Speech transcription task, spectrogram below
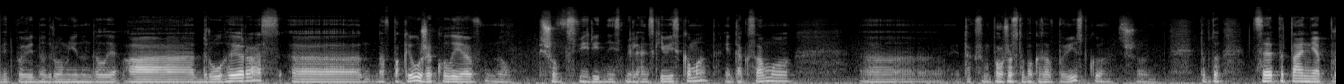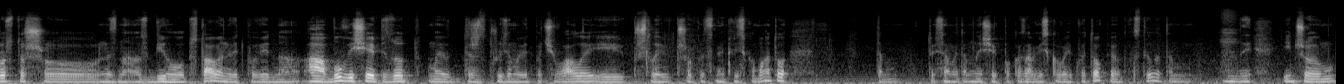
відповідно другу мені не дали. А другий раз, е, навпаки, вже коли я ну, пішов в свій рідний смілянський військомат, і так само я так само просто показав повістку. Що, Тобто це питання просто, що не знаю, збігу обставин, відповідно. А був ще епізод, ми теж з друзями відпочивали і прийшли, пішов представник військомату. Там той самий там нищик показав військовий квиток, і відпустили там іншого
